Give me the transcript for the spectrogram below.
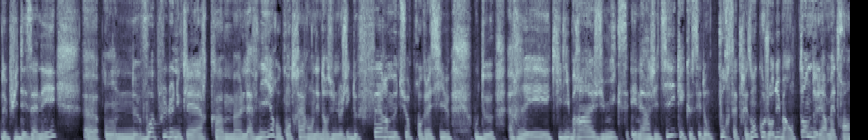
depuis des années, euh, on ne voit plus le nucléaire comme l'avenir. Au contraire, on est dans une logique de fermeture progressive ou de rééquilibrage du mix énergétique et que c'est donc pour cette raison qu'aujourd'hui, bah, on tente de les remettre en,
